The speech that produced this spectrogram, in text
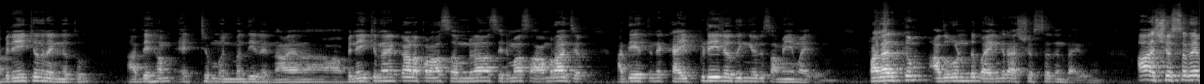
അഭിനയിക്കുന്ന രംഗത്തും അദ്ദേഹം ഏറ്റവും മുൻപന്തിയിലായിരുന്നു അഭിനയിക്കുന്നതിനേക്കാൾ അപ്പുറം ആ സിനിമ സിനിമ സാമ്രാജ്യം അദ്ദേഹത്തിന്റെ കൈപ്പിടിയിലൊതുങ്ങിയ ഒരു സമയമായിരുന്നു. പലർക്കും അതുകൊണ്ട് ഭയങ്കര അസ്വസ്ഥത ഉണ്ടായിരുന്നു. ആ അസ്വസ്ഥതയെ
